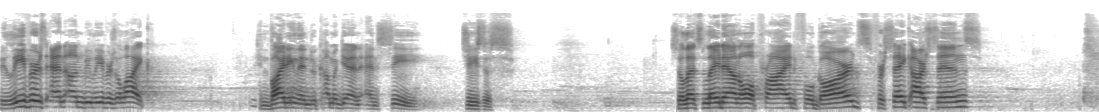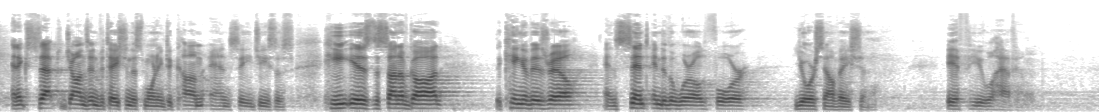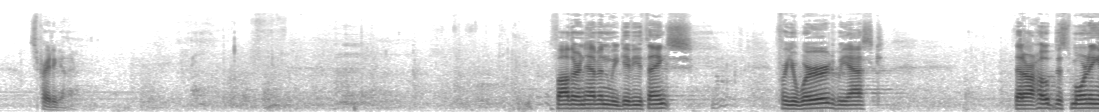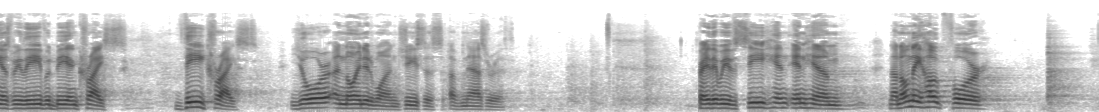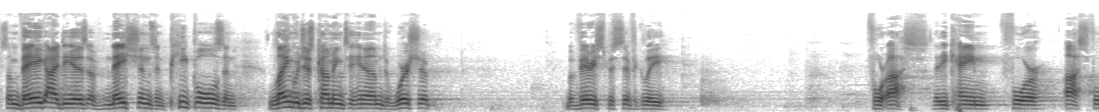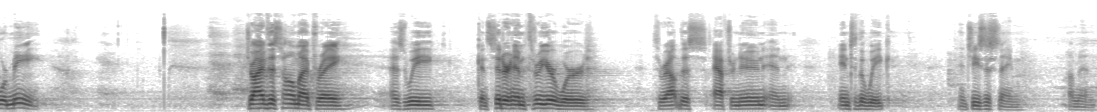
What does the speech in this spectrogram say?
believers and unbelievers alike, inviting them to come again and see Jesus. So let's lay down all prideful guards, forsake our sins, and accept John's invitation this morning to come and see Jesus. He is the Son of God, the King of Israel, and sent into the world for your salvation, if you will have him. Let's pray together. Father in heaven, we give you thanks for your word. We ask that our hope this morning as we leave would be in Christ, the Christ, your anointed one, Jesus of Nazareth. Pray that we see in him not only hope for some vague ideas of nations and peoples and languages coming to him to worship, but very specifically for us, that He came for us, for me. Drive this home, I pray, as we consider Him through your word throughout this afternoon and into the week. In Jesus' name, amen.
